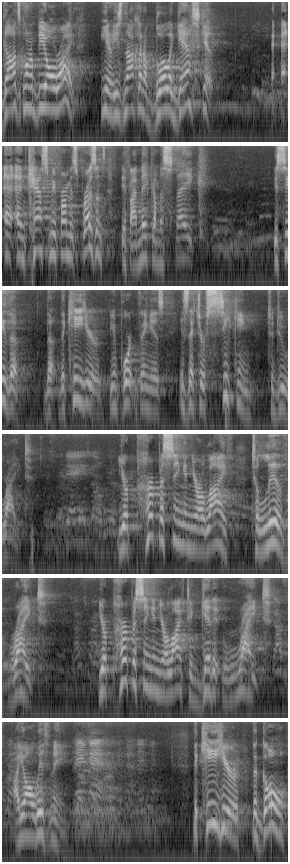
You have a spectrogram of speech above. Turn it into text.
God's going to be all right. You know, He's not going to blow a gasket and cast me from His presence if I make a mistake. You see, the, the, the key here, the important thing is, is that you're seeking to do right. You're purposing in your life to live right. You're purposing in your life to get it right. Are y'all with me? The key here, the goal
